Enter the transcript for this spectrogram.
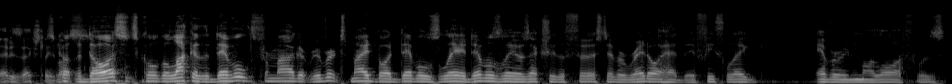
That is actually It's nice. got the dice. It's called The Luck of the Devil. It's from Margaret River. It's made by Devil's Lair. Devil's Lair was actually the first ever red I had. Their fifth leg ever in my life was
